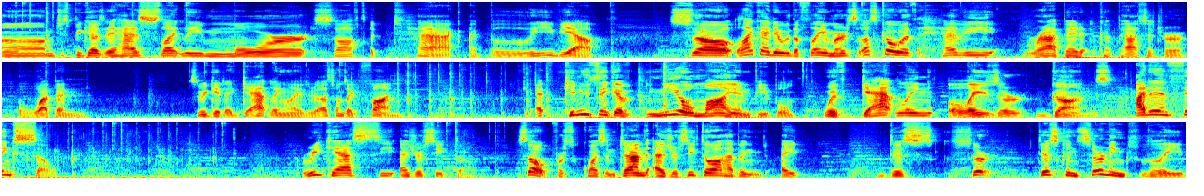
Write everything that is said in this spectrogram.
Um, just because it has slightly more soft attack, I believe, yeah. So, like I did with the Flamers, let's go with Heavy Rapid Capacitor Weapon. So we get a Gatling laser. That sounds like fun. Can you think of Neo-Mayan people with Gatling laser guns? I didn't think so. Recast the Ejército. So, for quite some time, the Ejército having a disconcertingly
